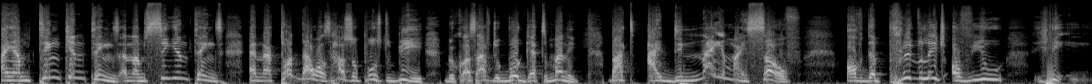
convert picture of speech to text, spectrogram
I am thinking things and I'm seeing things, and I thought that was how supposed to be because I have to go get money. But I deny myself of the privilege of you he,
